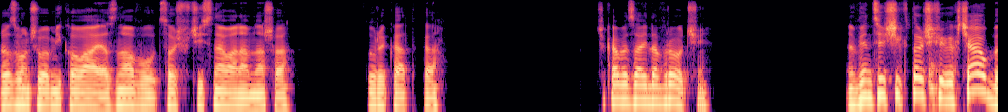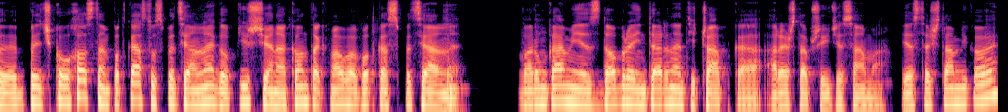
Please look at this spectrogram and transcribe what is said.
Rozłączyło Mikołaja. Znowu coś wcisnęła nam nasza surykatka. Ciekawe za ile wróci. Więc jeśli ktoś chciałby być co-hostem podcastu specjalnego, piszcie na kontakt małpa podcast specjalny. Warunkami jest dobry internet i czapka, a reszta przyjdzie sama. Jesteś tam, Mikołaj?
